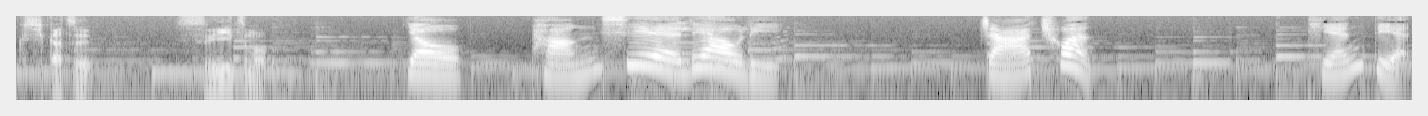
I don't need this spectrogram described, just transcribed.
串カツ。スイーツも。有螃蟹料理、炸串、甜点。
